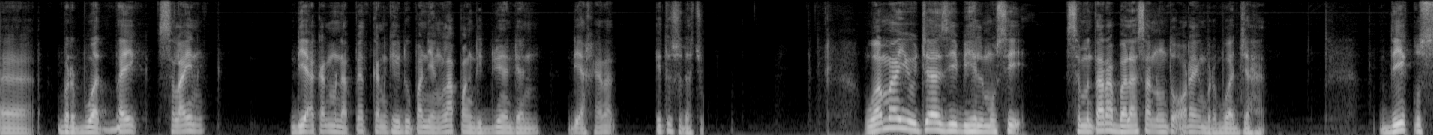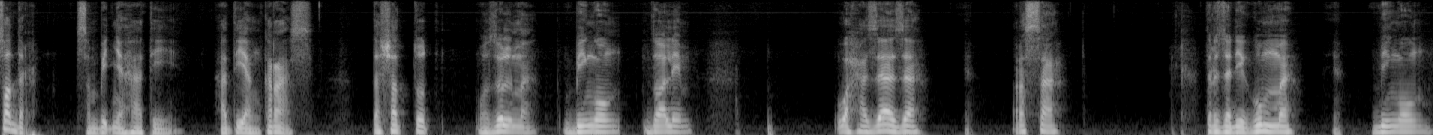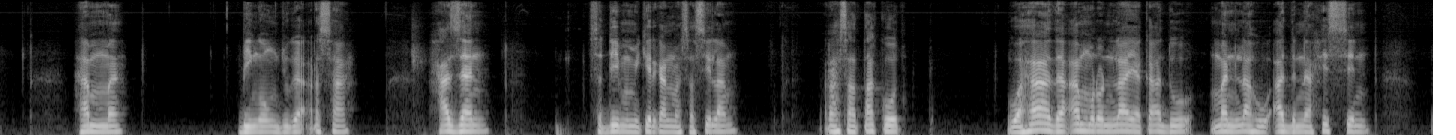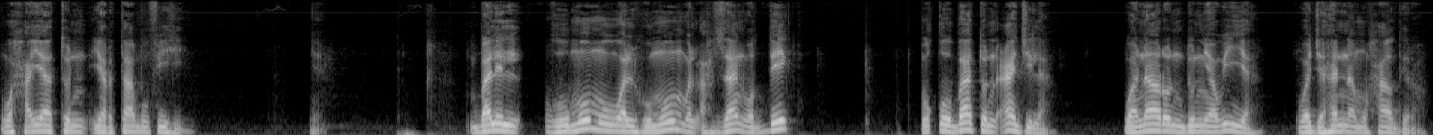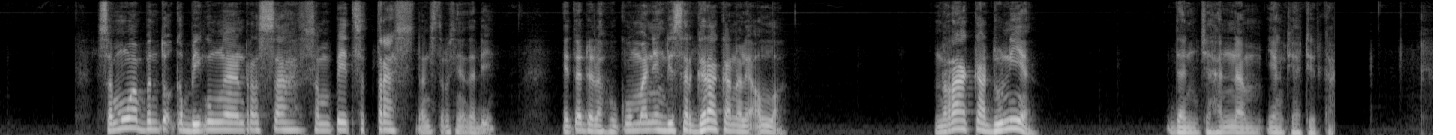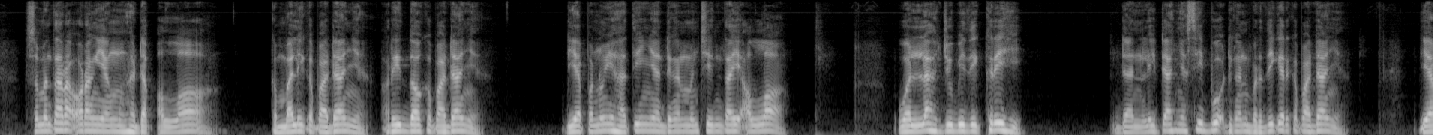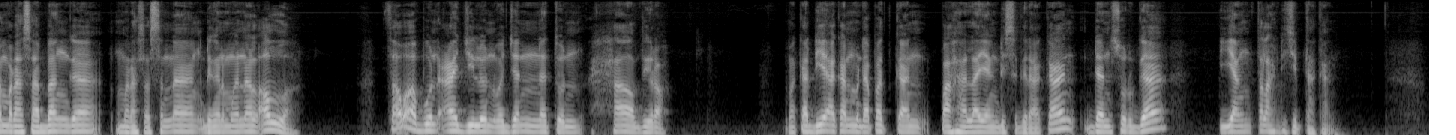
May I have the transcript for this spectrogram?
uh, berbuat baik selain dia akan mendapatkan kehidupan yang lapang di dunia dan di akhirat, itu sudah cukup. Wa ma yujazi bihil musi, sementara balasan untuk orang yang berbuat jahat Dikus sadr, sempitnya hati, hati yang keras. Tasyattut wa zulma, bingung, zalim. Wahazaza, resah. Terjadi gummah, ya, bingung, hamma, bingung juga resah. Hazan, sedih memikirkan masa silam. Rasa takut, wahada amrun la yakadu man lahu adna hissin wahayatun yartabu fihi. Ya. Balil ghumumu wal humum wal ahzan wal dik uqubatun ajila wa narun dunyawiyah wa jahannamu hadira. Semua bentuk kebingungan, resah, sempit, stres dan seterusnya tadi itu adalah hukuman yang disergerakan oleh Allah. Neraka dunia dan jahanam yang dihadirkan. Sementara orang yang menghadap Allah, kembali kepadanya, ridho kepadanya, dia penuhi hatinya dengan mencintai Allah. Wallah jubidikrihi. Dan lidahnya sibuk dengan berzikir kepadanya. Dia merasa bangga, merasa senang dengan mengenal Allah. Thawabun ajilun wa jannatun hadirah. Maka dia akan mendapatkan pahala yang disegerakan dan surga yang telah diciptakan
